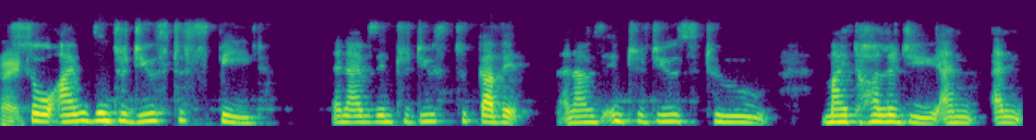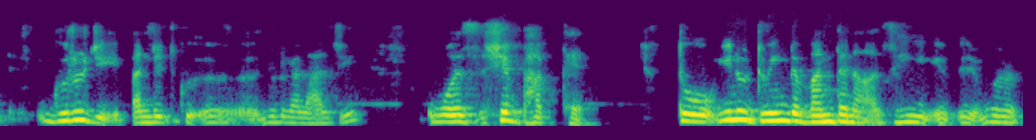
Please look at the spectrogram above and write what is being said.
Right. So I was introduced to speed, and I was introduced to kavit, and I was introduced to mythology and and Guruji Pandit uh, ji was Shiv Bhakt. So you know doing the vandanas he uh, were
